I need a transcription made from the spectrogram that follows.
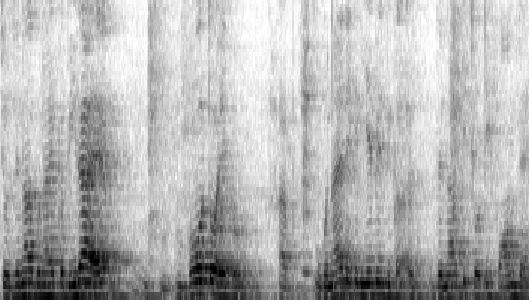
جو زنا گناہ کبیرہ ہے، وہ تو ایک گناہ ہے، لیکن یہ بھی زنا کی چھوٹی فارمز ہیں۔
